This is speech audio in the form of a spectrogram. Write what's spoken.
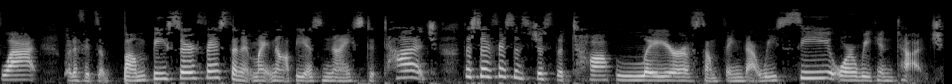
flat. But if it's a bumpy surface, then it might not be as nice to touch. The surface is just the top layer of something that we see or we can touch.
